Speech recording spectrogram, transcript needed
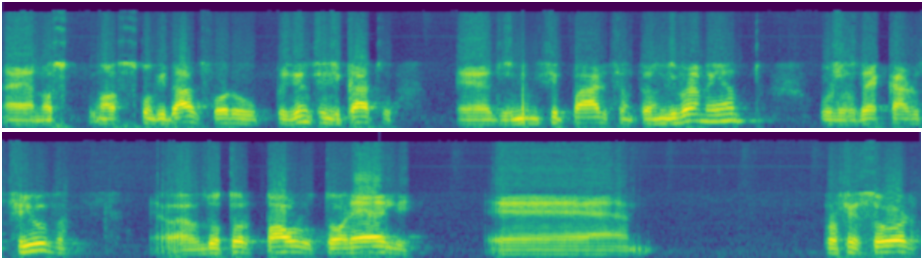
É, nós, nossos convidados foram o presidente do sindicato é, dos municipais de Santana do Livramento, o José Carlos Silva, é, o doutor Paulo Torelli, é, professor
